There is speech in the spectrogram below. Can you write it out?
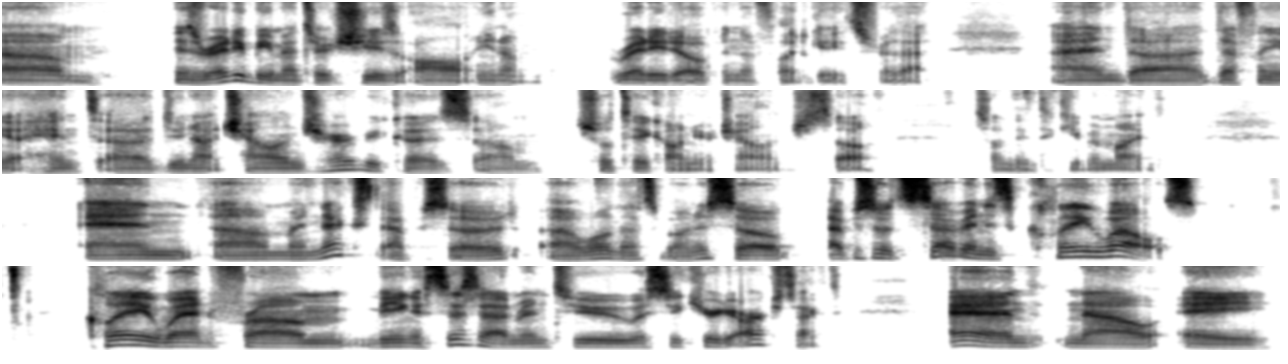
um, is ready to be mentored, she's all you know ready to open the floodgates for that. And uh, definitely a hint: uh, do not challenge her because um, she'll take on your challenge. So something to keep in mind. And uh, my next episode, uh, well, that's a bonus. So episode seven is Clay Wells. Clay went from being a sysadmin to a security architect and now a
